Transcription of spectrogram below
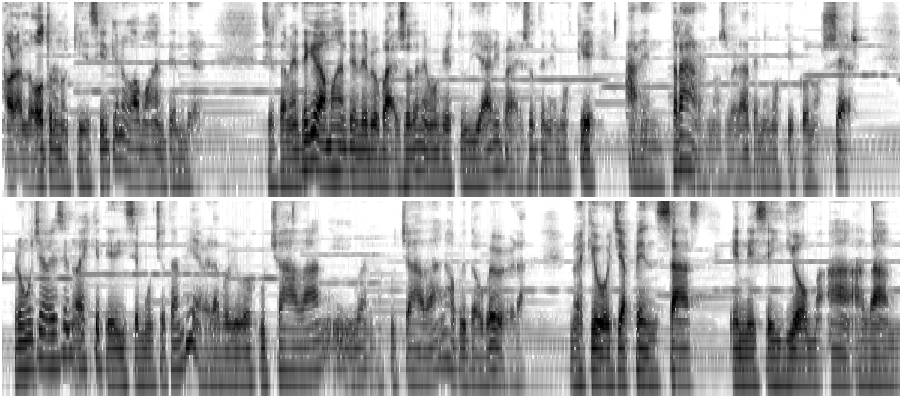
Ahora, lo otro no quiere decir que no vamos a entender. Ciertamente que vamos a entender, pero para eso tenemos que estudiar y para eso tenemos que adentrarnos, ¿verdad? Tenemos que conocer. Pero muchas veces no es que te dice mucho también, ¿verdad? Porque vos escuchás a Adán y bueno, escuchás a Adán, ¿verdad? No es que vos ya pensás en ese idioma, ah, Adán.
